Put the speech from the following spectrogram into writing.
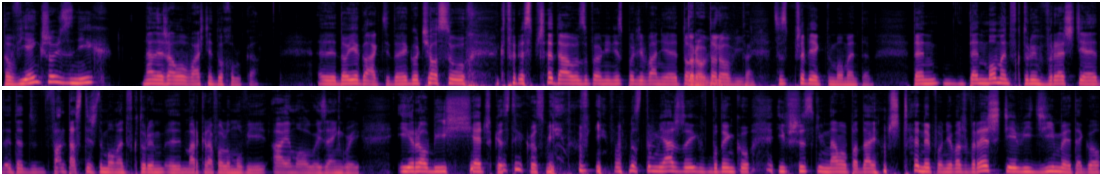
to większość z nich należało właśnie do Hulka. Y, do jego akcji, do jego ciosu, który sprzedał zupełnie niespodziewanie Tor Torowi, Torowi tak. co jest przepięknym momentem ten, ten moment, w którym wreszcie, ten fantastyczny moment, w którym y, Mark Ruffalo mówi I am always angry i robi sieczkę z tych kosmitów i po prostu miażdży ich w budynku i wszystkim nam opadają szczeny, ponieważ wreszcie widzimy tego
